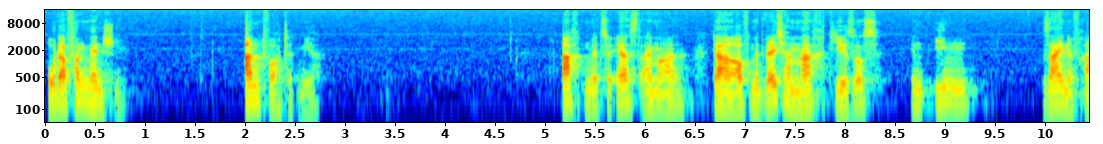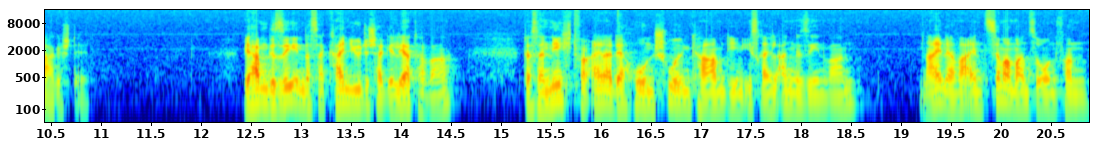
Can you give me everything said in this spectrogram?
oder von Menschen? Antwortet mir. Achten wir zuerst einmal darauf, mit welcher Macht Jesus in ihnen seine Frage stellt. Wir haben gesehen, dass er kein jüdischer Gelehrter war, dass er nicht von einer der hohen Schulen kam, die in Israel angesehen waren. Nein, er war ein Zimmermannssohn von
